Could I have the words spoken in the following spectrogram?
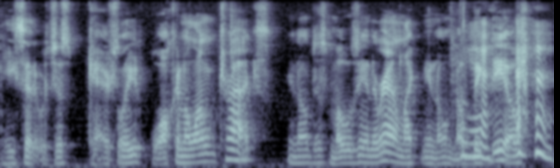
He said it was just casually walking along the tracks, you know, just moseying around like, you know, no Yeah. big deal.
